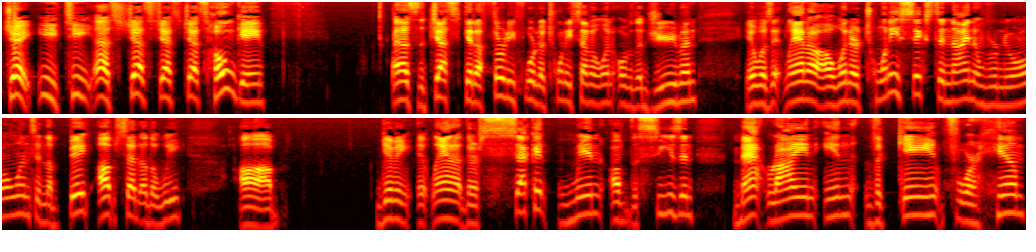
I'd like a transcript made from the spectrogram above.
J E T S Jets Jets Jets home game as the Jets get a 34 to 27 win over the G-men. It was Atlanta a winner 26 to 9 over New Orleans in the big upset of the week, uh, giving Atlanta their second win of the season. Matt Ryan in the game for him.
